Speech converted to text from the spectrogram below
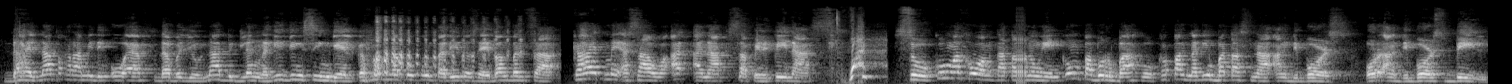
Dahil napakarami ding OFW na biglang nagiging single kapag napupunta dito sa ibang bansa kahit may asawa at anak sa Pilipinas. So, kung ako ang tatanungin kung pabor ba ako kapag naging batas na ang divorce or ang divorce bill,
